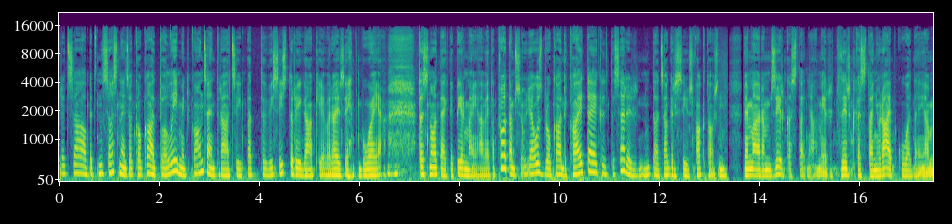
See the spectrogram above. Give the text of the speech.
pret sāli, bet nu, sasniedzot kaut kādu to limitu koncentrāciju, pat visizturīgākie var aiziet bojā. Tas noteikti ir pirmajā vietā. Protams, ja uzbruk kādi kaitēkļi, tas arī ir nu, tāds agresīvs faktors. Nu, piemēram, zirkastaņām ir zirkastaņu raipkodējiem.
